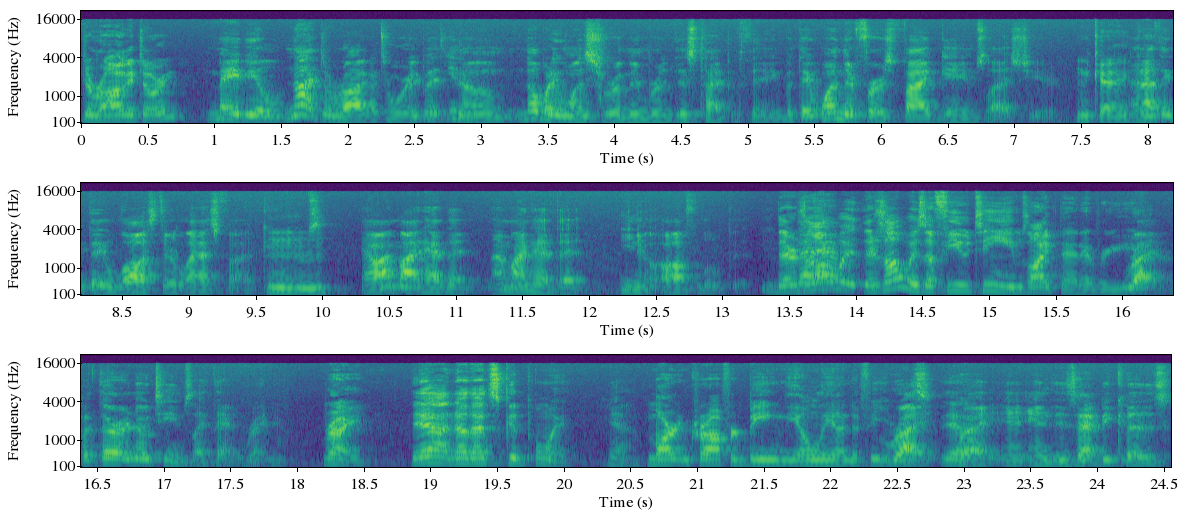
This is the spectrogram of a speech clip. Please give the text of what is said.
Derogatory? maybe a, not derogatory, but you know, nobody wants to remember this type of thing. But they won their first five games last year, Okay. and I think they lost their last five games. Mhm. Now, I might have that, I might have that, you know, off a little bit. There's That always happens. there's always a few teams like that every year. right, but there are no teams like that right now. Right. Yeah, no, that's a good point. Yeah. Martin Crawford being the only undefeated. Right, Yeah. right. And, and is that because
